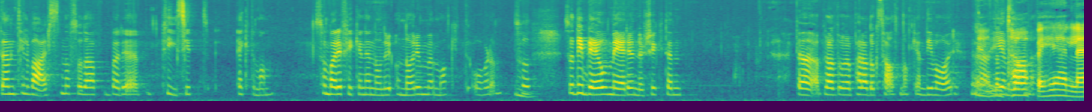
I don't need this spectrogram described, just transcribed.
den tilværelsen, og så da bare prisgitt ektemannen. Som bare fikk en enorm, makt over dem. Så, mm. så, de ble jo mer undertrykt enn paradoksalt nok enn de var uh, ja, De taper hele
